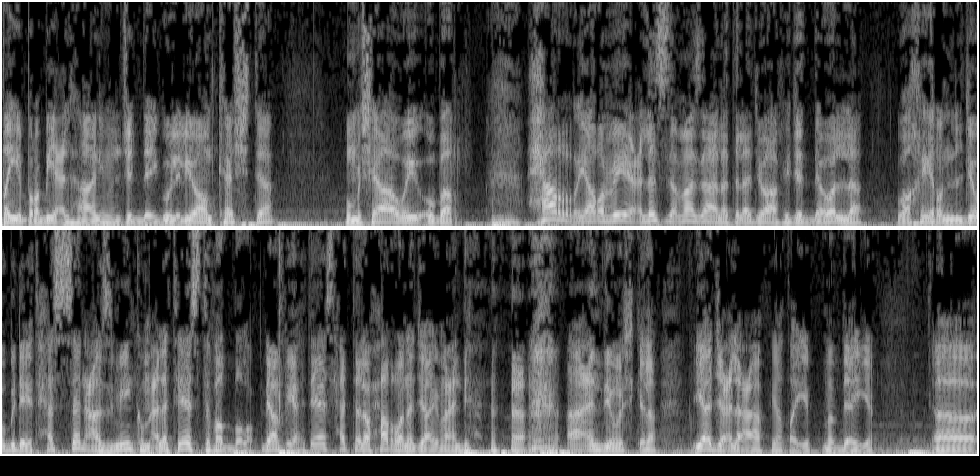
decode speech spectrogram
طيب ربيع الهاني من جدة يقول اليوم كشتة ومشاوي وبر. حر يا ربيع لسه ما زالت الأجواء في جدة ولا؟ وأخيرا الجو بدأ يتحسن عازمينكم على تيس تفضلوا. دام فيها تيس حتى لو حر أنا جاي ما عندي ما عندي مشكلة. يا جعل عافيه طيب مبدئيا. آه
